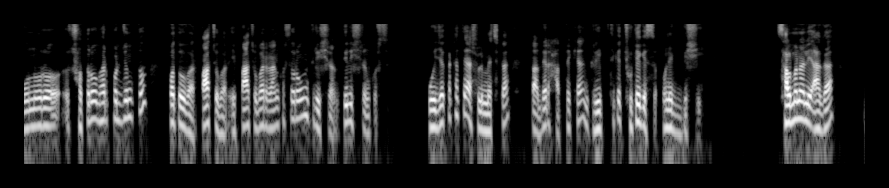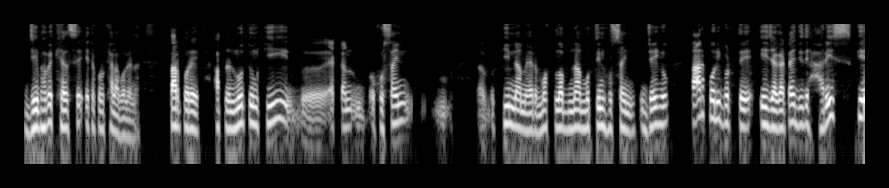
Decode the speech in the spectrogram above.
পনেরো, সতেরো ওভার পর্যন্ত কত ওভার পাঁচ ওভার এই পাঁচ ওভারে রান করছে ওরা উনত্রিশ রান তিরিশ রান করছে। ওই জায়গাটাতে আসলে ম্যাচটা তাদের হাত থেকে গ্রিপ থেকে ছুটে গেছে অনেক বেশি। সালমান আলী আগা যেভাবে খেলছে, এটা কোনো খেলা বলে না। তারপরে আপনার নতুন কি একটা হুসাইন, কি নামের মতলব না, মতিন হুসাইন, যাই হোক, তার পরিবর্তে এই জায়গাটায় যদি হারিসকে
